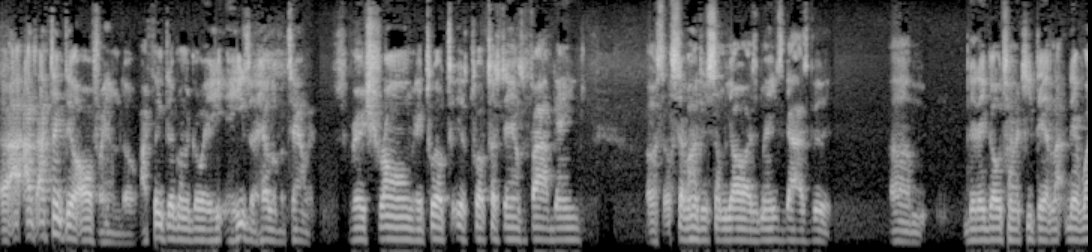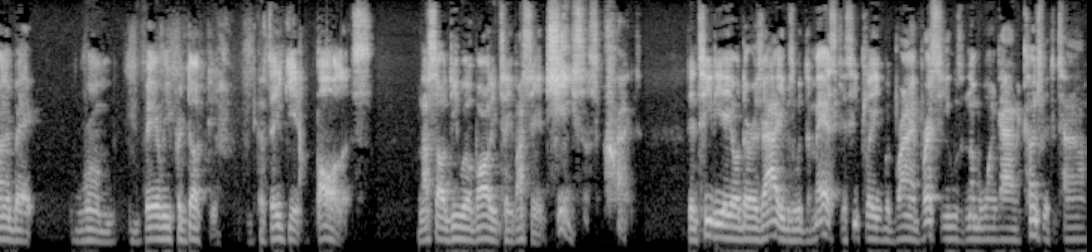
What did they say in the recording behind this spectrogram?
Uh, I, I think they'll offer him though. I think they're going to go ahead. He, he's a hell of a talent. He's very strong. Had 12, he has 12 touchdowns in five games, uh, so 700 something yards. Man, this guy's good. Um, there they go trying to keep that that running back room very productive because they get ballers. When I saw D. Will Barley tape, I said, Jesus Christ. Then TD Ayo-Durojaiye was with Damascus. He played with Bryan Bresee, who was the number one guy in the country at the time,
